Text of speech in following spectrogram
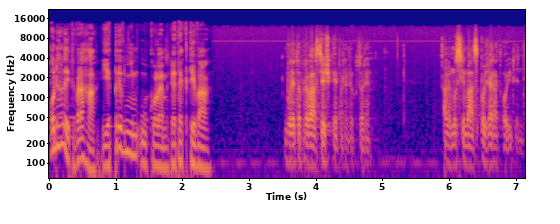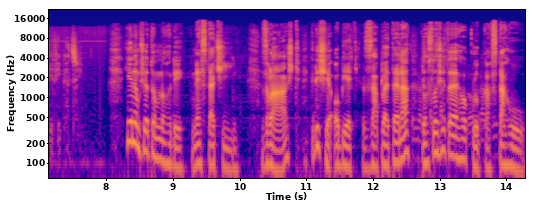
Odhalit vraha je prvním úkolem detektiva. Bude to pro vás těžké, pane doktore. Ale musím vás požádat o identifikaci. Jenomže to mnohdy nestačí. Zvlášť, když je oběť zapletena do složitého klubka vztahů.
